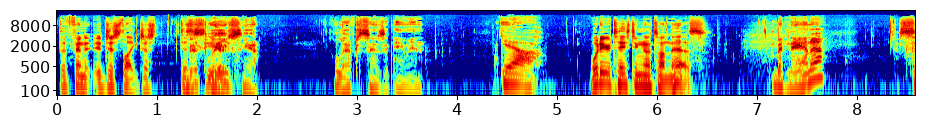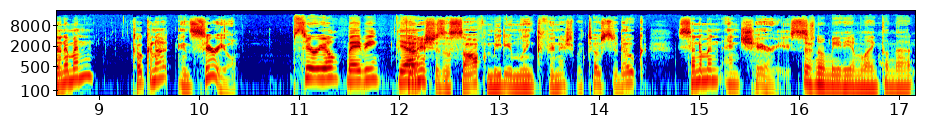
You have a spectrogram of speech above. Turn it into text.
The fin- it just like just Just disappears. leaves. Yeah. Left as soon as it came in. Yeah. What are your tasting notes on this? Banana, cinnamon, coconut, and cereal. Cereal, maybe. Yeah. Finish is a soft, medium length finish with toasted oak, cinnamon, and cherries. There's no medium length on that.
